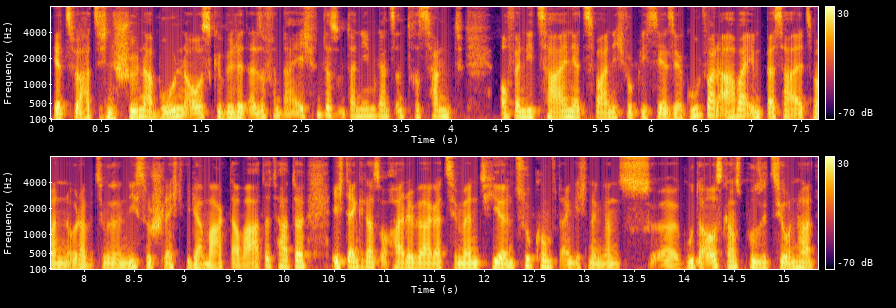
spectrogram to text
Jetzt hat sich ein schöner Boden ausgebildet. Also von daher, ich finde das Unternehmen ganz interessant. Auch wenn die Zahlen Zahlen jetzt zwar nicht wirklich sehr, sehr gut waren, aber eben besser als man oder beziehungsweise nicht so schlecht wie der Markt erwartet hatte. Ich denke, dass auch Heidelberger Zement hier in Zukunft eigentlich eine ganz äh, gute Ausgangsposition hat.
